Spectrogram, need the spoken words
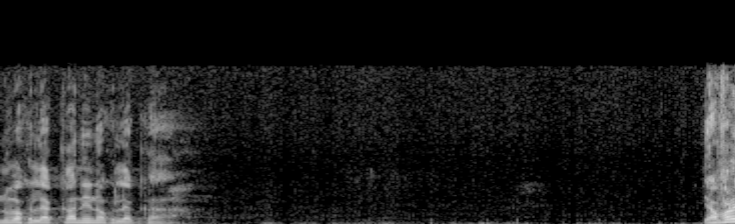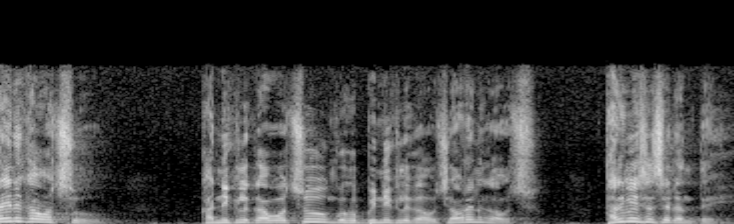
నువ్వు ఒక లెక్క నేను ఒక లెక్క. ఎవరైనా కావచ్చు కన్నికలు కావచ్చు ఇంకొక బిన్నికలు కావచ్చు ఎవరైనా కావచ్చు తరిమేసేసాడు అంతే.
